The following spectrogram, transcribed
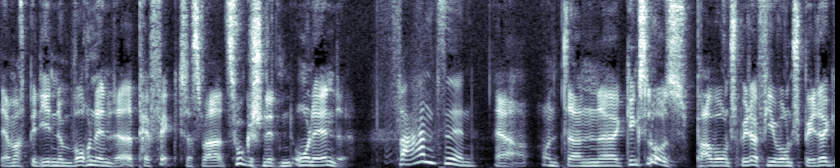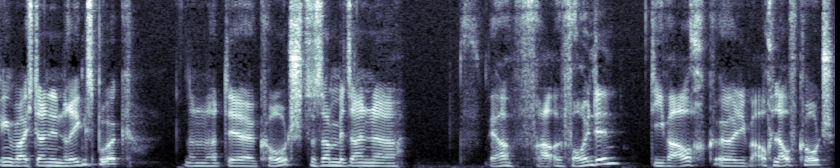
Der macht mit Ihnen am Wochenende äh, perfekt. Das war zugeschnitten ohne Ende. Wahnsinn. Ja, und dann äh, ging's los. Ein paar Wochen später, vier Wochen später, ging, war ich dann in Regensburg. Dann hat der Coach zusammen mit seiner ja, Frau, Freundin, die war auch, äh, die war auch Laufcoach,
